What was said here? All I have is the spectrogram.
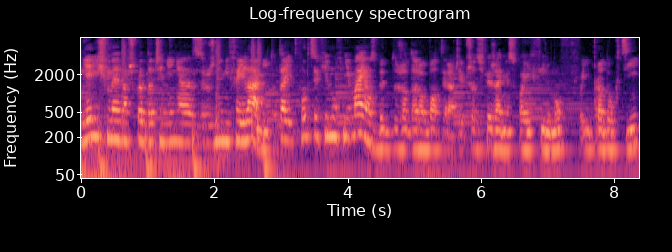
mieliśmy na przykład do czynienia z różnymi failami. Tutaj twórcy filmów nie mają zbyt dużo do roboty raczej przy odświeżaniu swoich filmów i produkcji.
